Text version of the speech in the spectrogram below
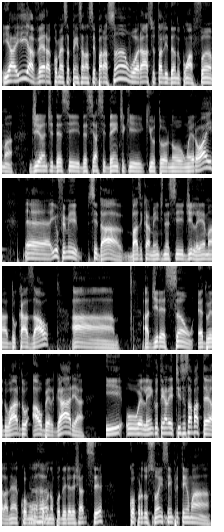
E aí a Vera começa a pensar na separação, o Horácio tá lidando com a fama diante desse, desse acidente que, que o tornou um herói. É, e o filme se dá basicamente nesse dilema do casal. A, a direção é do Eduardo Albergaria e o elenco tem a Letícia Sabatella, né? Como, Aham. como não poderia deixar de ser. Coproduções sempre tem uma,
